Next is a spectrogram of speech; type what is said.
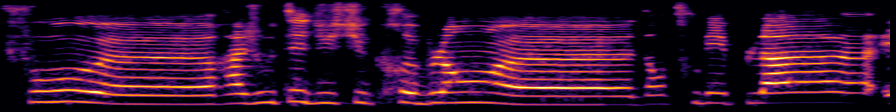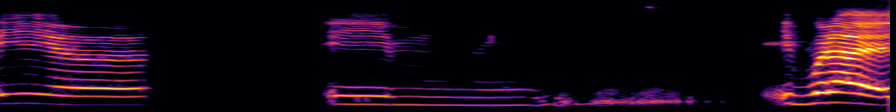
faut euh, rajouter du sucre blanc dans tous les plats et et, et voilà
